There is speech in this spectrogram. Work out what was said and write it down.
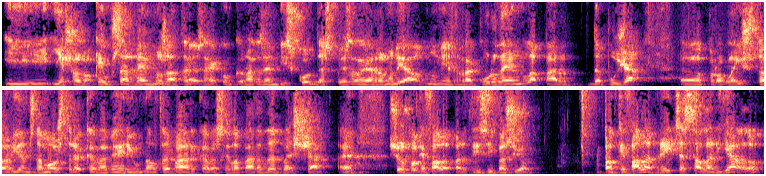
i, i això és el que observem nosaltres, eh? com que nosaltres hem viscut després de la Guerra Mundial, només recordem la part de pujar, eh, però la història ens demostra que va haver-hi una altra part que va ser la part de baixar. Eh? Això és pel que fa a la participació. Pel que fa a la bretxa salarial,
